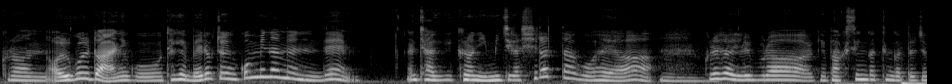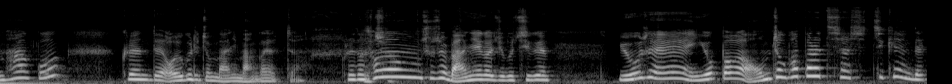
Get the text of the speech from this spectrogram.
그런 얼굴도 아니고 되게 매력적인 꽃미남이었는데 자기 그런 이미지가 싫었다고 해요. 음. 그래서 일부러 이렇게 박싱 같은 것도 좀 하고 그랬는데 얼굴이 좀 많이 망가졌죠. 그래서 그렇죠. 성형 수술 많이 해가지고 지금 요새 이 오빠가 엄청 파파라치 샷이 찍히는데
